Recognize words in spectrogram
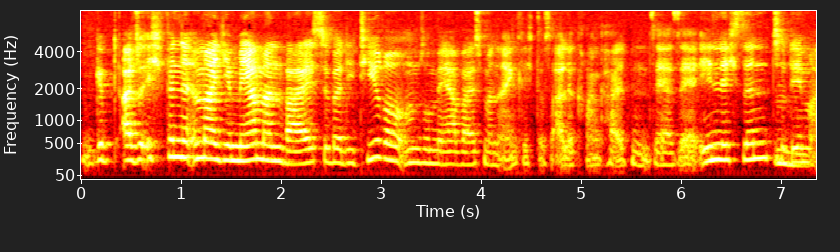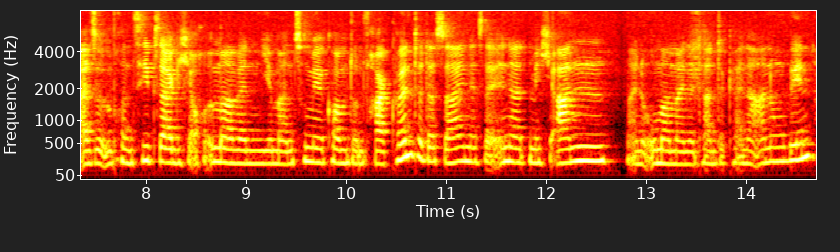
gibt, also ich finde immer, je mehr man weiß über die Tiere, umso mehr weiß man eigentlich, dass alle Krankheiten sehr, sehr ähnlich sind. Mhm. Zudem, also im Prinzip sage ich auch immer, wenn jemand zu mir kommt und fragt, könnte das sein? Es erinnert mich an meine Oma, meine Tante, keine Ahnung wen.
